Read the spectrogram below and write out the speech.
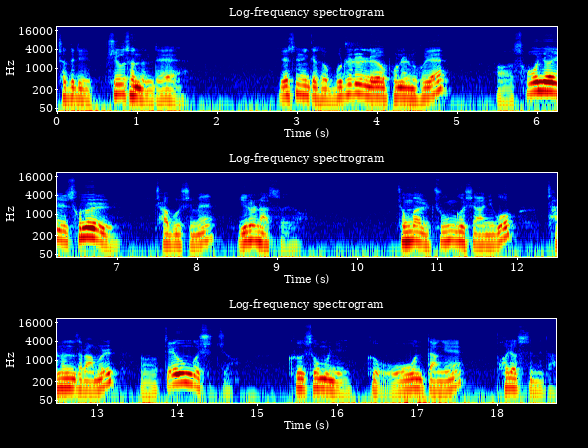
저들이 비웃었는데 예수님께서 무리를 내어 보낸 후에 어, 소녀의 손을 잡으심에 일어났어요. 정말 죽은 것이 아니고 자는 사람을 어, 깨운 것이죠. 그 소문이 그 온 땅에 퍼졌습니다.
